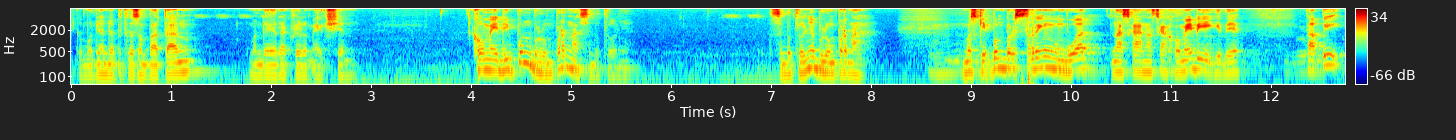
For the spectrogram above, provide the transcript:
Kemudian dapat kesempatan mendirect film action. Komedi pun belum pernah sebetulnya. Sebetulnya belum pernah. Meskipun bersering membuat naskah-naskah komedi gitu ya. Tapi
